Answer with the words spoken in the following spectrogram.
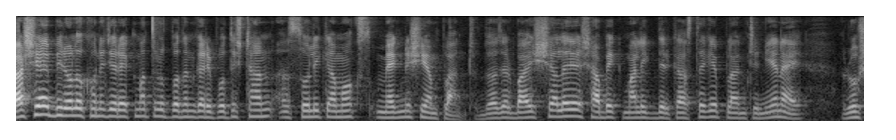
রাশিয়ায় বিরল খনিজের একমাত্র উৎপাদনকারী প্রতিষ্ঠান সোলিকামক্স ম্যাগনেশিয়াম প্লান্ট। দু হাজার বাইশ সালে সাবেক মালিকদের কাছ থেকে প্ল্যান্টটি নিয়ে নেয় রুশ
